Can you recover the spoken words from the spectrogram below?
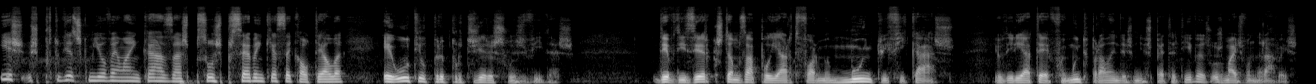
E os, os portugueses que me ouvem lá em casa, as pessoas percebem que essa cautela é útil para proteger as suas vidas. Devo dizer que estamos a apoiar de forma muito eficaz, eu diria até, foi muito para além das minhas expectativas, os mais vulneráveis.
